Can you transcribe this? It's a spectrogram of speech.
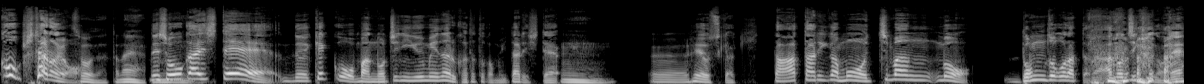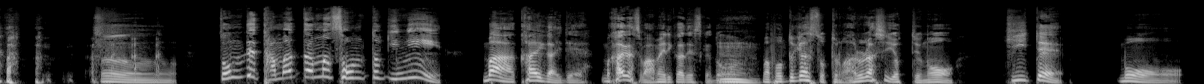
構来たのよ。そうだったね。で、紹介して、で、結構、まあ、後に有名になる方とかもいたりして、うん。えー、フェオスが来たあたりがもう一番、もう、どん底だったな、あの時期のね。うん。そんで、たまたまその時に、まあ、海外で、まあ、海外はアメリカですけど、うんまあ、ポッドキャストっていうのがあるらしいよっていうのを聞いて、も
